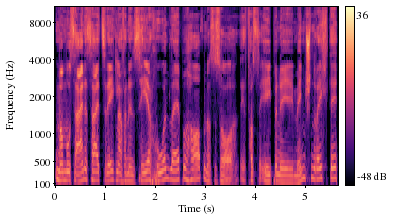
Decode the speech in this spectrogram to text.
man muss einerseits Regeln auf einem sehr hohen Level haben, also so fast Ebene Menschenrechte,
